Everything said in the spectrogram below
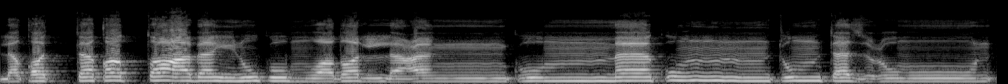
لقد تقطع بينكم وضل عنكم ما كنتم تزعمون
